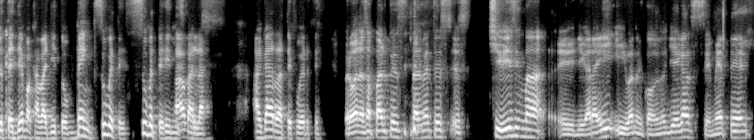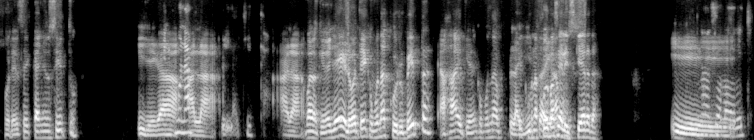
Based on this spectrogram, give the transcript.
Yo te llevo a caballito. Ven, súbete, súbete en mi espalda. Agárrate fuerte. Pero bueno, esa parte es, realmente es, es chivísima eh, llegar ahí y bueno, y cuando uno llega se mete por ese cañoncito y llega a la, Playita. A la, bueno, que uno llega y luego tiene como una curvita, ajá, y tiene como una playita. Una curva hacia la digamos, izquierda. Y No, hacia la derecha.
